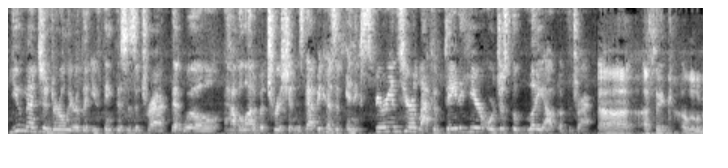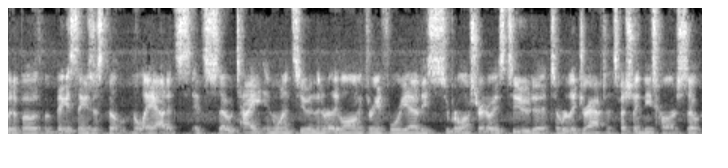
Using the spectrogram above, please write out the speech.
You mentioned earlier that you think this is a track that will have a lot of attrition. Is that because of inexperience here, lack of data here, or just the layout of the track? Uh, I think a little bit of both. But the biggest thing is just the, the layout. It's it's so tight in one and two, and then really long in three and four. You have these super long straightaways too to, to really draft, especially in these cars. So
